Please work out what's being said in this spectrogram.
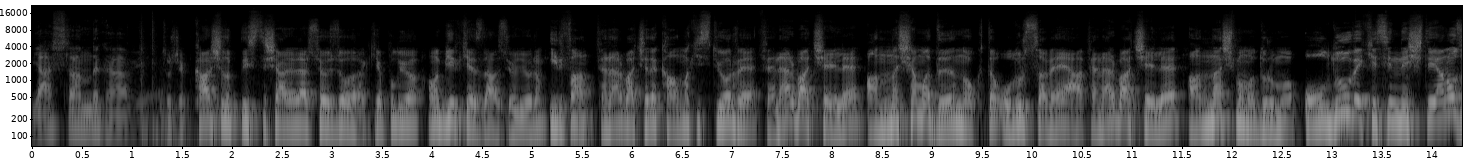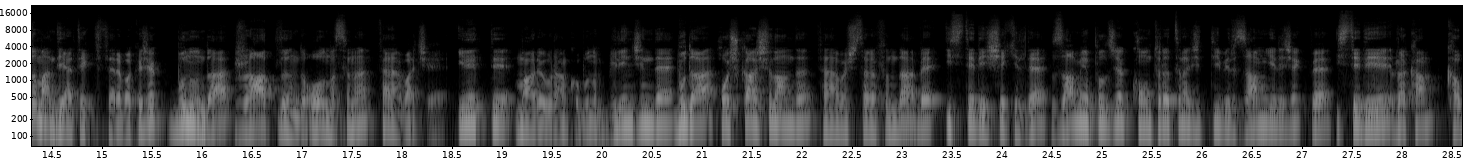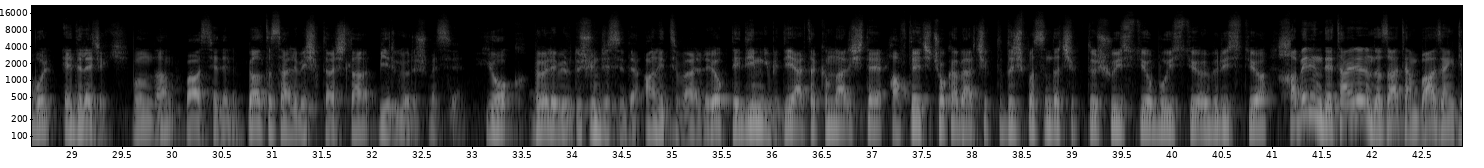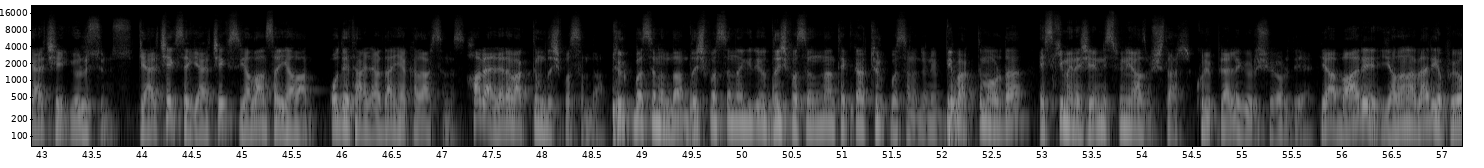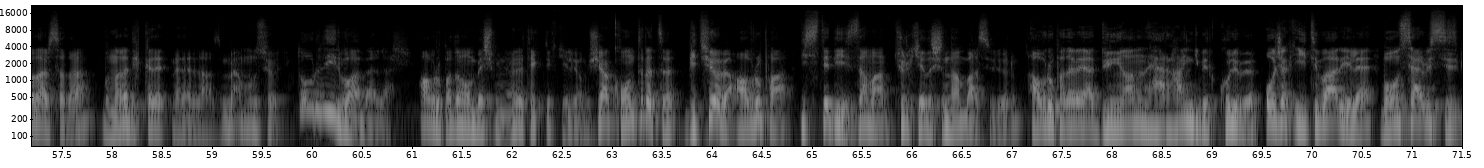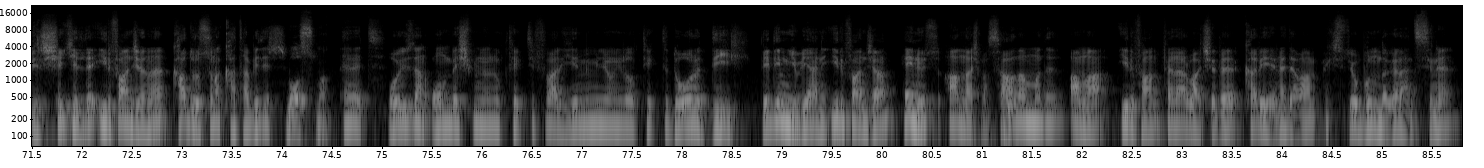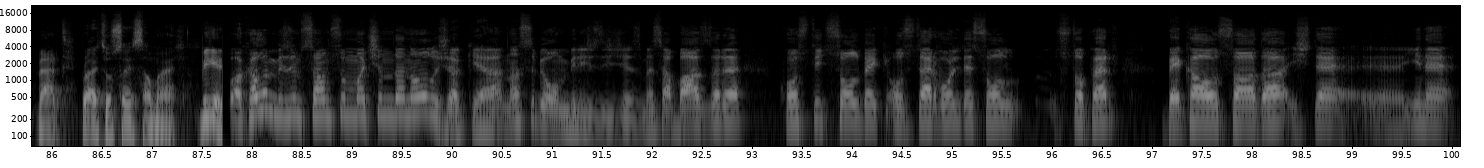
Yaşlandık abi oturacak. Karşılıklı istişareler sözlü olarak yapılıyor ama bir kez daha söylüyorum. İrfan Fenerbahçe'de kalmak istiyor ve Fenerbahçe ile anlaşamadığı nokta olursa veya Fenerbahçe ile anlaşmama durumu olduğu ve kesinleştiği an o zaman diğer tekliflere bakacak. Bunun da rahatlığında olmasını Fenerbahçe'ye iletti. Mario Branco bunun bilincinde. Bu da hoş karşılandı Fenerbahçe tarafında ve istediği şekilde zam yapılacak. Kontratına ciddi bir zam gelecek ve istediği rakam kabul edilecek. Bundan bahsedelim. Galatasaray ile Beşiktaş'la bir görüşmesi yok. Böyle bir düşüncesi de an itibariyle yok. Dediğim gibi diğer takımlar işte hafta içi çok haber çıktı. Dış basında çıktı. Şu istiyor, bu istiyor, öbürü istiyor. Haberin detaylarında zaten bazen gerçeği görürsünüz. Gerçekse gerçek, yalansa yalan. O detaylardan yakalarsınız. Haberlere baktım dış basında. Türk basınından dış basına gidiyor. Dış basınından tekrar Türk basına dönüyor. Bir baktım orada eski menajerin ismini yazmışlar. Kulüplerle görüşüyor diye. Ya bari yalan haber yapıyorlarsa da bunlara dikkat etmeleri lazım. Ben bunu söyleyeyim. Doğru değil bu haberler. Avrupa'dan 15 milyon teklif geliyormuş. Ya kontratı bitiyor ve Avrupa istediği zaman Türkiye dışından bahsediyorum. Avrupa'da veya dünyanın herhangi bir kulübü Ocak itibariyle bonservissiz bir şekilde İrfan Can'ı kadrosuna katabilir. Bosman. Evet. O yüzden 15 milyonluk teklif var. 20 milyon euroluk teklif doğru değil. Dediğim gibi yani İrfan Can henüz anlaşma sağlanmadı ama İrfan Fenerbahçe'de kariyerine devam etmek istiyor. Bunun da garantisini verdi. Bright Osay Samuel. Bir Bakalım bizim Samsun maçında ne olacak ya? Nasıl bir 11 izleyeceğiz? Mesela bazıları Kostic sol bek, Osterwolde sol stoper, Bekao sağda işte e, yine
